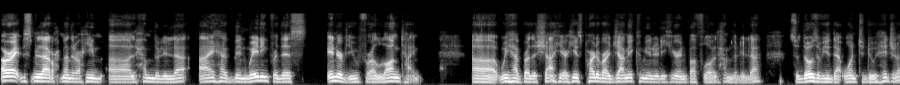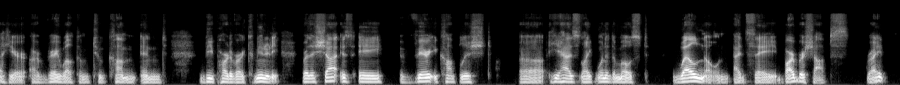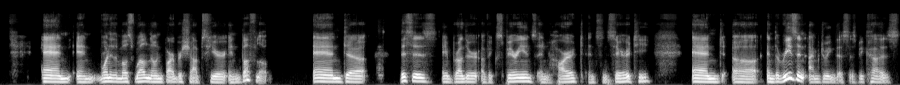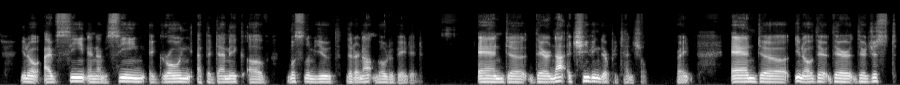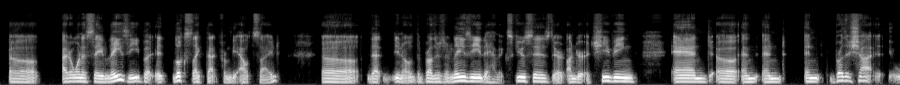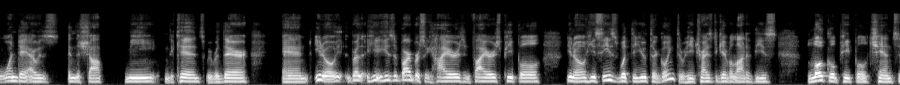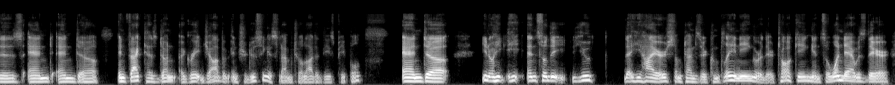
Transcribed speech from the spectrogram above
All right, Bismillah ar-Rahman ar-Rahim. Uh, Alhamdulillah. I have been waiting for this interview for a long time. Uh, we have Brother Shah here. He's part of our Jami community here in Buffalo, Alhamdulillah. So those of you that want to do hijrah here are very welcome to come and be part of our community. Brother Shah is a very accomplished, uh, he has like one of the most well-known, I'd say, barbershops, right? And and one of the most well-known barbershops here in Buffalo. And uh, this is a brother of experience and heart and sincerity. And uh, and the reason I'm doing this is because you know I've seen and I'm seeing a growing epidemic of Muslim youth that are not motivated, and uh, they're not achieving their potential, right? And uh, you know they're they're they're just uh, I don't want to say lazy, but it looks like that from the outside. Uh, that you know the brothers are lazy, they have excuses, they're underachieving, and uh, and and and brother Shah. One day I was in the shop, me and the kids, we were there, and you know, brother, he he's a barber, so he hires and fires people. You know, he sees what the youth are going through. He tries to give a lot of these local people chances and and uh, in fact has done a great job of introducing islam to a lot of these people. And uh, you know he, he and so the youth that he hires sometimes they're complaining or they're talking. And so one day i was there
